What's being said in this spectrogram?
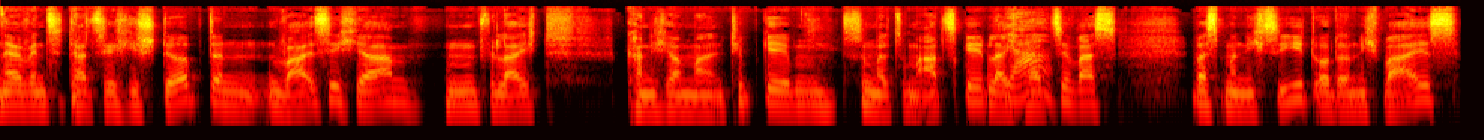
Na, wenn sie tatsächlich stirbt, dann weiß ich ja, hm, vielleicht kann ich ja mal einen Tipp geben, dass sie mal zum Arzt geht. Vielleicht ja. hat sie was, was man nicht sieht oder nicht weiß.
